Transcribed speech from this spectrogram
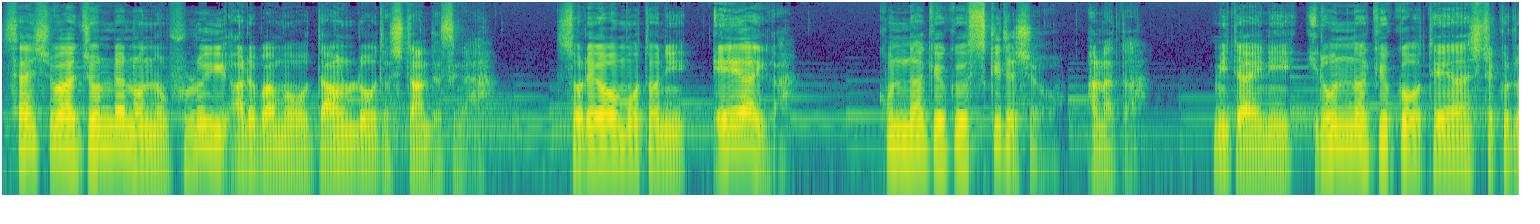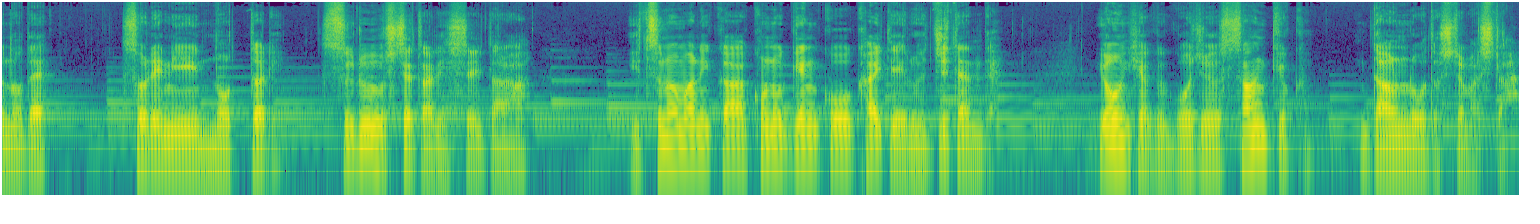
最初はジョン・レノンの古いアルバムをダウンロードしたんですがそれをもとに AI がこんな曲好きでしょ？あなた。みたいにいろんな曲を提案してくるのでそれに乗ったりスルーしてたりしていたらいつの間にかこの原稿を書いている時点で453曲ダウンロードしてました。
